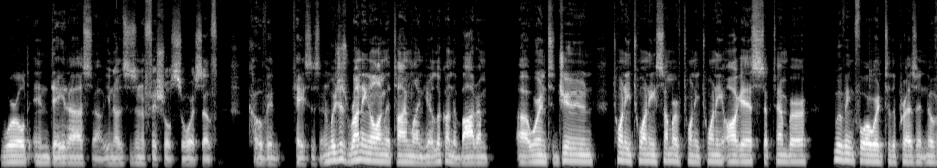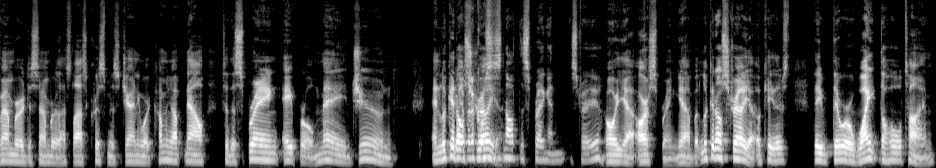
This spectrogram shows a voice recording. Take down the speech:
world in data. So, you know, this is an official source of COVID cases. And we're just running along the timeline here. Look on the bottom. Uh, we're into June 2020, summer of 2020, August, September, moving forward to the present, November, December, that's last Christmas, January, coming up now to the spring, April, May, June. And look at Yeah, but of course, it's not the spring in Australia. Oh yeah, our spring, yeah. But look at Australia. Okay, there's they they were white the whole time,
